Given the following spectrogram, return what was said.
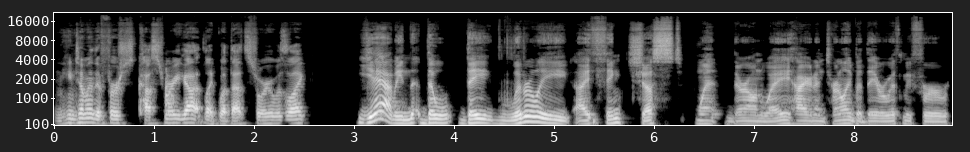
Can you tell me the first customer you got, like what that story was like? Yeah, I mean, the, they literally, I think, just went their own way, hired internally, but they were with me for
